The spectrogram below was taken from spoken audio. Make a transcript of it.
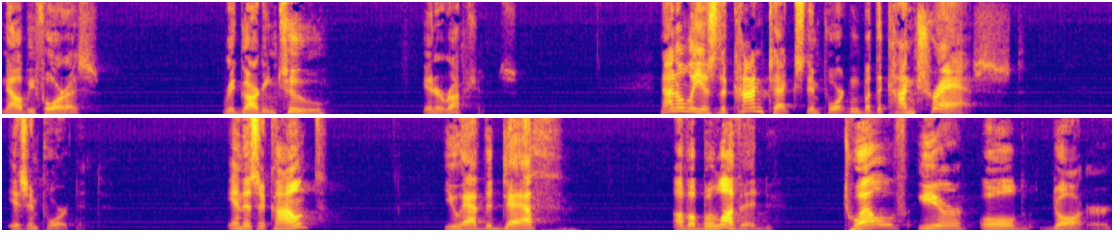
now before us regarding two interruptions. Not only is the context important, but the contrast is important. In this account, you have the death of a beloved 12 year old daughter,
